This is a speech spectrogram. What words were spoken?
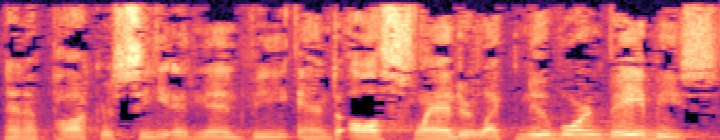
and hypocrisy and envy and all slander, like newborn babies,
